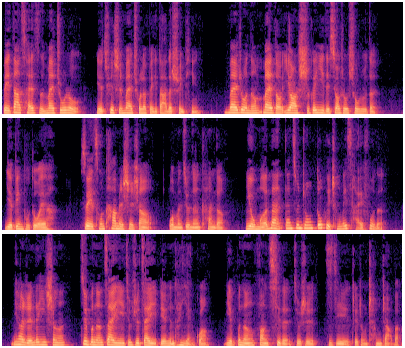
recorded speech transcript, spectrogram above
北大才子卖猪肉也确实卖出了北大的水平。卖肉能卖到一二十个亿的销售收入的，也并不多呀。所以从他们身上，我们就能看到，有磨难，但最终都会成为财富的。你看，人的一生最不能在意，就是在意别人的眼光。也不能放弃的，就是自己这种成长吧。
